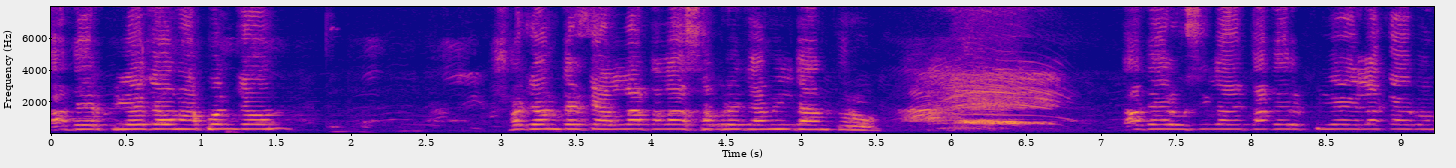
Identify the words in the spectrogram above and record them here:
তাদের প্রিয়জন আপনজন স্বজনদেরকে আল্লাহ তালা সবরে জামিল দান করুন। তাদের উসিলায়, তাদের প্রিয় এলাকা এবং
